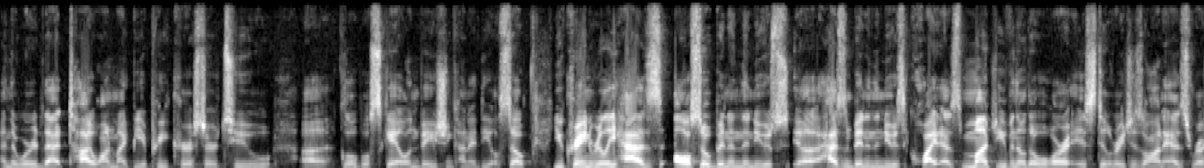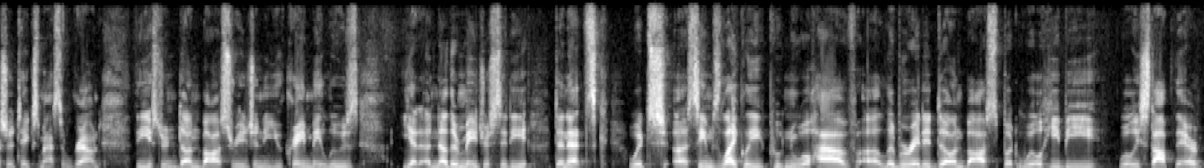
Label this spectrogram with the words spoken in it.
and they're worried that Taiwan might be a precursor to uh, global scale invasion kind of deal. So Ukraine really has also been in the news, uh, hasn't been in the news quite as much, even though the war is still rages on as Russia takes massive ground. The eastern Donbass region in Ukraine may lose yet another major city, Donetsk, which uh, seems likely Putin will have uh, liberated Donbass, but will he be Will he stop there?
